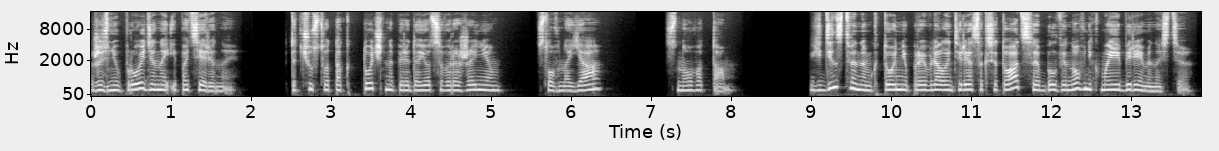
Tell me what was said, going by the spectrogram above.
жизнью пройденной и потерянной. Это чувство так точно передается выражением «словно я снова там». Единственным, кто не проявлял интереса к ситуации, был виновник моей беременности –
